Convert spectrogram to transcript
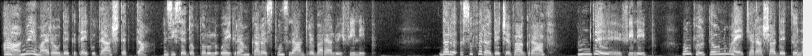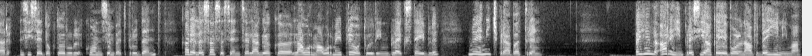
A, nu e mai rău decât ai putea aștepta," zise doctorul Uigram ca răspuns la întrebarea lui Filip. Dar suferă de ceva grav?" De, Filip." Unchiul tău nu mai e chiar așa de tânăr," zise doctorul cu un zâmbet prudent, care lăsa să se înțeleagă că, la urma urmei, preotul din Blackstable nu e nici prea bătrân. El are impresia că e bolnav de inimă.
